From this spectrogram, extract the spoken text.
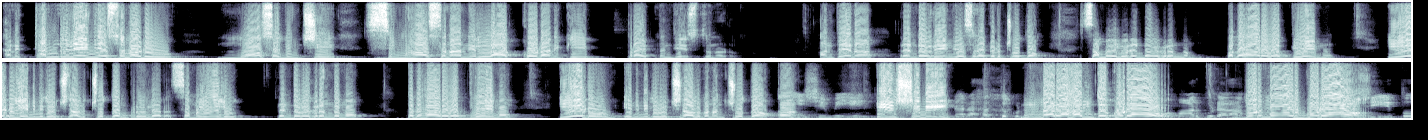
కానీ తండ్రిని ఏం చేస్తున్నాడు? మోసగించి సింహాసనాన్ని లాక్కోవడానికి ప్రయత్నం చేస్తున్నాడు. అంతేనా? రెండవది ఏం చేశారు? అక్కడ చూద్దాం. సమయలు రెండవ గ్రంథం పదహారవ అధ్యాయము. ఏడు ఎనిమిది వచ్చినాలు చూద్దాం ప్రియులారా. సమయలు రెండవ గ్రంథము పదహారవ అధ్యాయము. ఏడు ఎనిమిది వచ్చినాలు మనం చూద్దాం. ఈ షిమి నరహంతకుడు నరహంతకుడా మార్గుడా దుర్మార్గుడా చీపు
